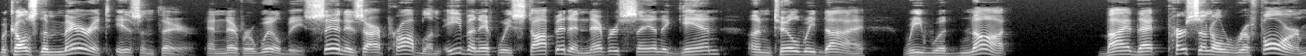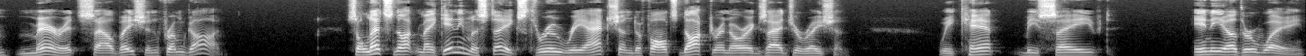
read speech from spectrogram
because the merit isn't there and never will be. Sin is our problem. Even if we stop it and never sin again until we die, we would not, by that personal reform, merit salvation from God. So let's not make any mistakes through reaction to false doctrine or exaggeration. We can't be saved any other way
